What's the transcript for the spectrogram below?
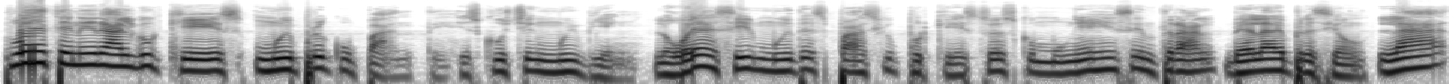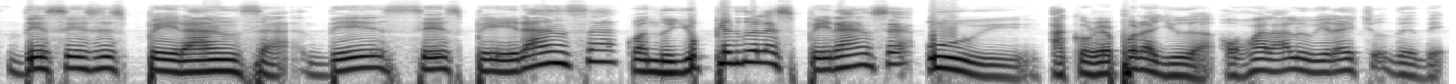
puede tener algo que es muy preocupante. Escuchen muy bien. Lo voy a decir muy despacio porque esto es como un eje central de la depresión. La desesperanza. Desesperanza. Cuando yo pierdo la esperanza, uy, a correr por ayuda. Ojalá lo hubiera hecho desde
